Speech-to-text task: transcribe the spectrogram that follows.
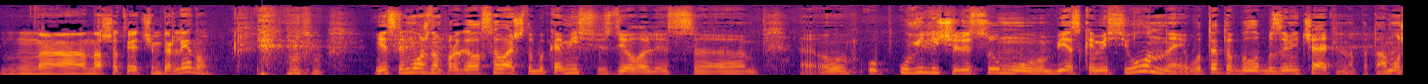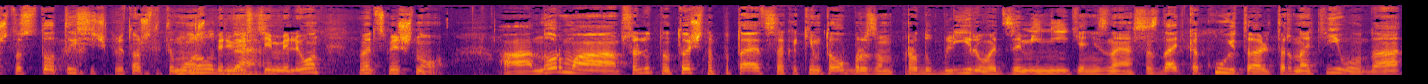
наш ответ Чемберлену? Если можно проголосовать, чтобы комиссию сделали с... Э, увеличили сумму без комиссионной, вот это было бы замечательно, потому что 100 тысяч, при том, что ты можешь ну, перевести да. миллион, ну это смешно. А норма абсолютно точно пытается каким-то образом продублировать, заменить, я не знаю, создать какую-то альтернативу, да,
